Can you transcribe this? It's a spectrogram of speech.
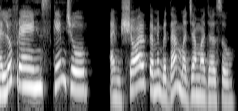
Hello friends, કેમ છો? આઈ am sure તમે બધા મજામાં જ હશો.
